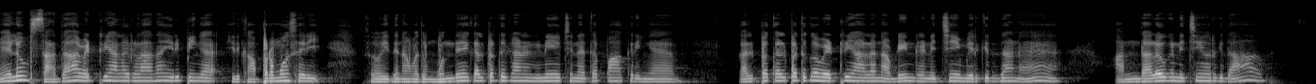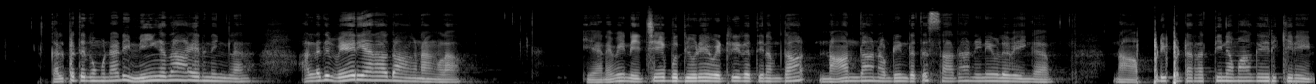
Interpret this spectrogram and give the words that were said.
மேலும் சதா வெற்றியாளர்களாக தான் இருப்பீங்க. இதுக்கப்புறமும் சரி. ஸோ இது நமது முந்தைய கல்பத்துக்கான நினைவு சின்னத்தை பார்க்குறீங்க. கல்ப கல்பத்துக்கும் வெற்றியாளன் அப்படின்ற நிச்சயம் இருக்குது தானே? அந்த அளவுக்கு நிச்சயம் இருக்குதா? கல்பத்துக்கு முன்னாடி நீங்கள் தான் ஆயிருந்தீங்களா? அல்லது வேறு யாராவது வாங்கினாங்களா எனவே நிச்சய புத்தியுடைய வெற்றி ரத்தினம் தான் நான் தான் அப்படின்றத சதா நினைவில் வைங்க. நான் அப்படிப்பட்ட ரத்தினமாக இருக்கிறேன்.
